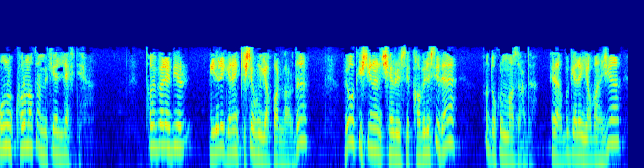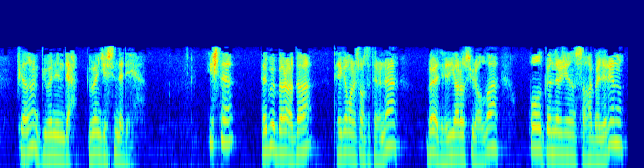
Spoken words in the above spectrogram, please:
onu korumaktan mükellefti. Tabi böyle bir ileri gelen kişi de bunu yaparlardı. Ve o kişinin çevresi, kabilesi de dokunmazlardı. Evet bu gelen yabancı filanın güveninde, güvencesinde diye. İşte Ebu Bera'da Peygamber Aleyhisselam Hazretleri'ne böyle dedi. Ya Resulallah o göndereceğin sahabelerin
